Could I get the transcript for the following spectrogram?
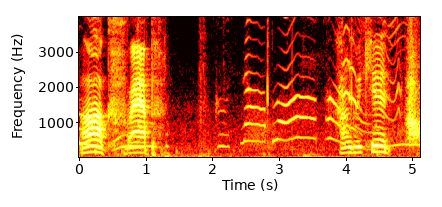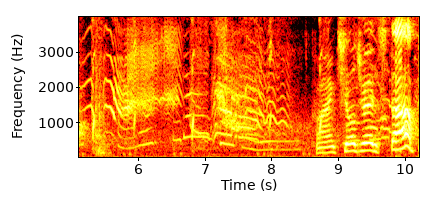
Oh crap. Hungry kid. Crying children, stop!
